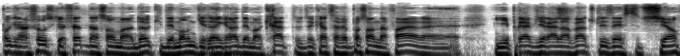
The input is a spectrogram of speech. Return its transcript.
pas grand-chose qu'il a fait dans son mandat qui démontre qu'il est un grand démocrate. Je veux dire, quand ça fait pas son affaire, euh, il est prêt à virer à l'envers toutes les institutions.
